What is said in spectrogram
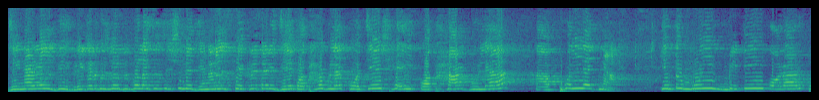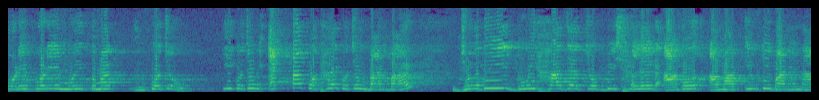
general the greater Gujarat people অ্যাসোসিয়েশনের জেনারেল সেক্রেটারি যে কথাগুলা কোচে সেই কথাগুলা আহ, ফললেক না। কিন্তু মুই মিটিং করার পরে পরে মুই তোমাক কোচং কি কোচং একটা কথাই কোচং বারবার। যদি দুই হাজার চব্বিশ সালের আগত আমার ইউটিউবানে না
